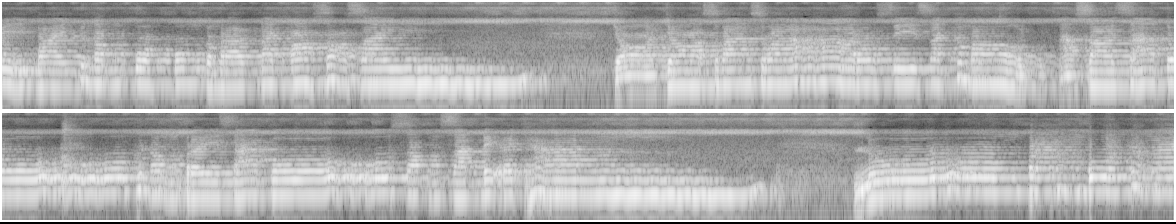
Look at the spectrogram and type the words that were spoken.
ុយបែកក្នុងពោះពុំកំរើកដាច់អស់សរសៃចចស្វាងស្វារស់ស៊ីសាច់ខ្មោចអាសាយសាតូក្នុងព្រៃសាគោសពសត្វដេរឆានលួង 9ថ្ងៃ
